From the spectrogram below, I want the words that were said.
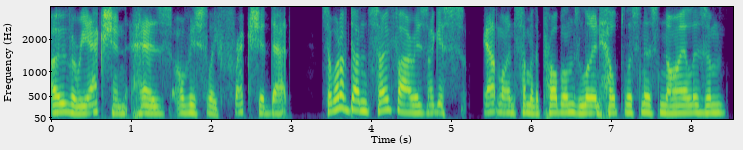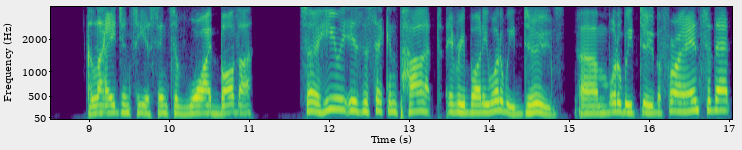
overreaction has obviously fractured that. So, what I've done so far is, I guess, outlined some of the problems learned helplessness, nihilism, agency, a sense of why bother. So, here is the second part, everybody. What do we do? Um, what do we do? Before I answer that,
